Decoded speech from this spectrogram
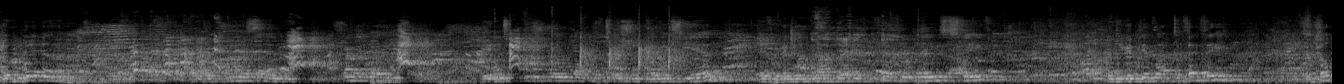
The winner of the Transcend Champagne Cup, the international competition for this year. If we can have that ready for Fifi, please, Steve. If you could give that to Fifi, the cup.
